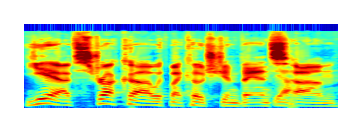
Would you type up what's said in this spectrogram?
Yeah, I've struck uh, with my coach Jim Vance yeah. um,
